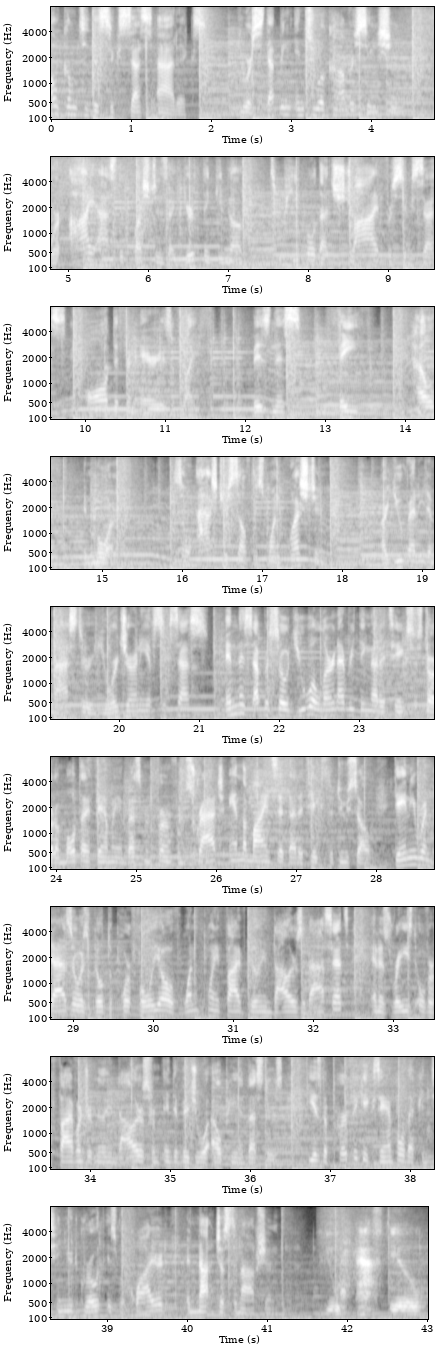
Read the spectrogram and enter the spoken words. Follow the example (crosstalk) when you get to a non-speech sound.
Welcome to the Success Addicts. You are stepping into a conversation where I ask the questions that you're thinking of to people that strive for success in all different areas of life business, faith, health, and more. So ask yourself this one question Are you ready to master your journey of success? In this episode, you will learn everything that it takes to start a multifamily investment firm from scratch and the mindset that it takes to do so. Danny Randazzo has built a portfolio of $1.5 billion of assets and has raised over $500 million from individual LP investors. He is the perfect example that continued growth is required and not just an option. You have to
